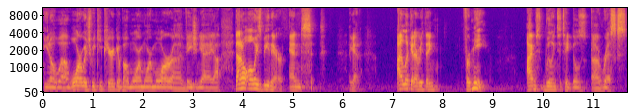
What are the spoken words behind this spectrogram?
you know, uh, war, which we keep hearing about more and more and more, uh, invasion, yeah, yeah, yeah. That'll always be there. And again, I look at everything. For me, I'm willing to take those uh, risks.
